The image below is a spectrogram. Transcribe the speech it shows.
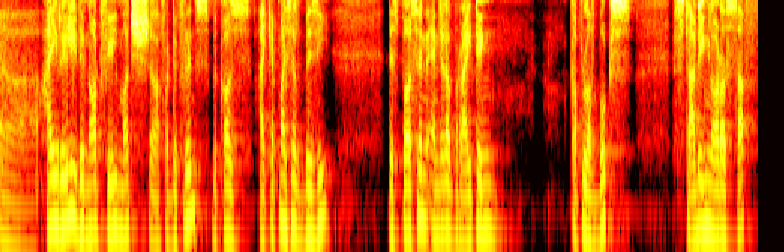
uh, I really did not feel much of a difference because I kept myself busy. This person ended up writing a couple of books, studying a lot of stuff.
